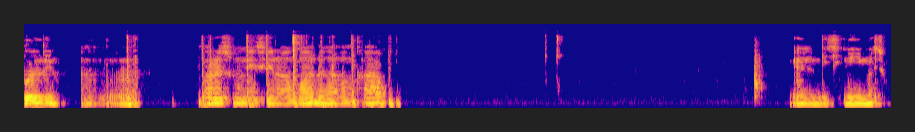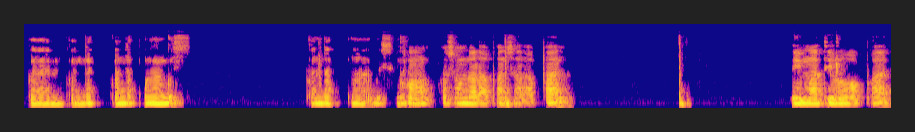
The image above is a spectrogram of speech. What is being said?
full name Eh, Harus mengisi nama dengan lengkap. ya, di sini masukkan kontak kontak pengagus kontak pengagus gitu. 088 5 tilu opat.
